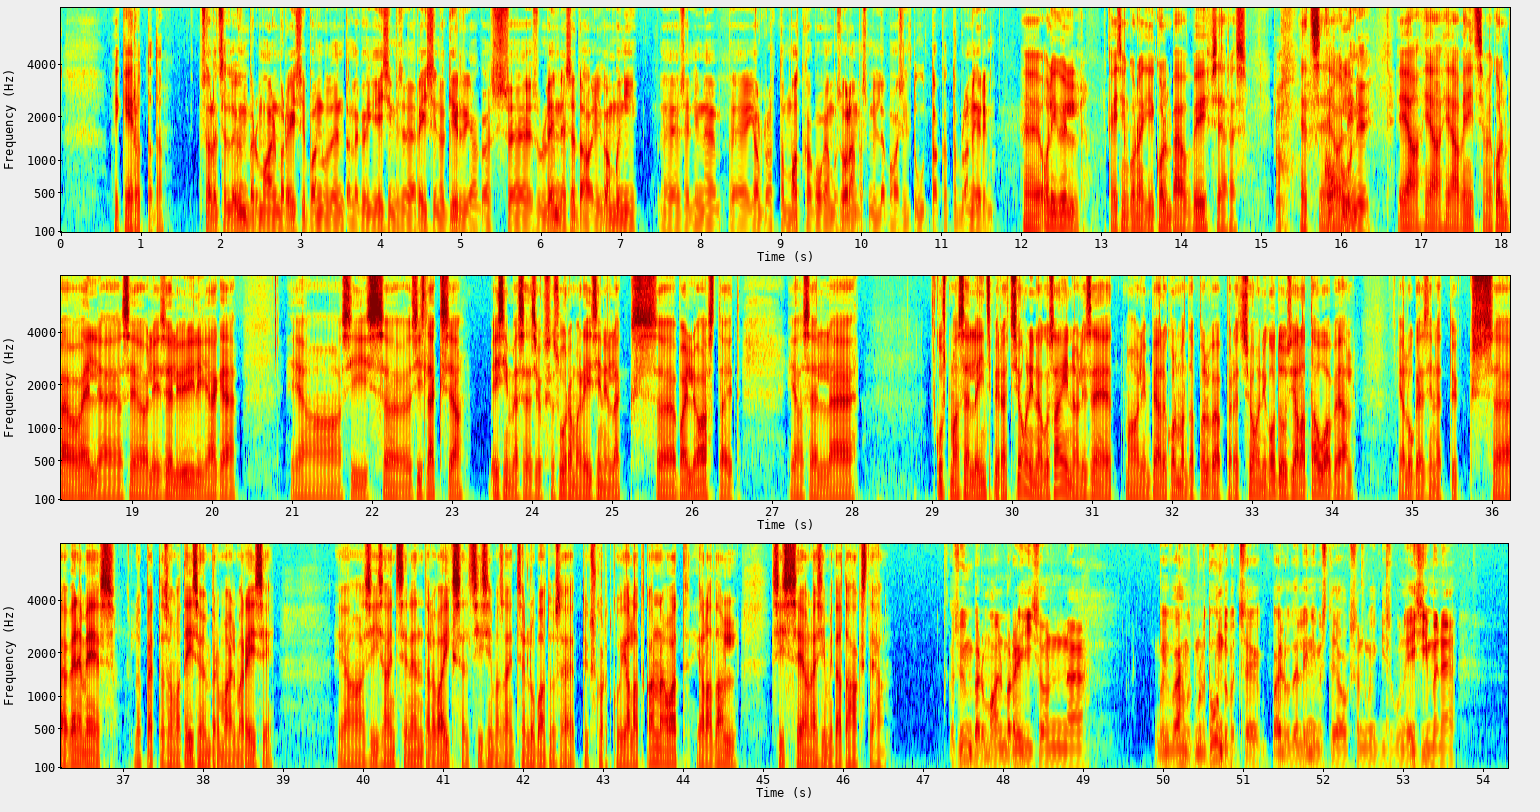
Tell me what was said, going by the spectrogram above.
või keerutada. sa oled selle ümber maailma reisi pannud endale kõige esimese reisina kirja, kas äh, sul enne seda oli ka mõni äh, selline jalgrattamatka kogemus olemas, mille baasilt uut hakata planeerima? oli küll, käisin kunagi kolm päeva Peipsi ääres oh,. et see koguni. oli ja, ja, ja venitsime kolm päeva välja ja see oli, see oli üliäge. ja siis, siis läks jah, esimese niisuguse suurema reisini läks äh, palju aastaid ja selle, kust ma selle inspiratsiooni nagu sain, oli see, et ma olin peale kolmandat põlveoperatsiooni kodus jalad laua peal ja lugesin, et üks äh, vene mees lõpetas oma teise ümbermaailmareisi. ja siis andsin endale vaikselt sisimas, andsin lubaduse, et ükskord, kui jalad kannavad, jalad all, siis see on asi, mida tahaks teha. kas ümbermaailmareis on või vähemalt mulle tundub, et see paljudele inimeste jaoks on mingisugune esimene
